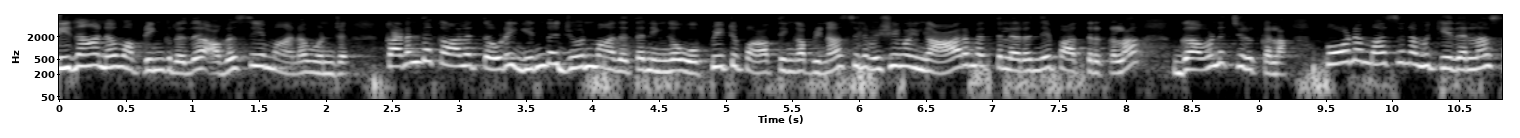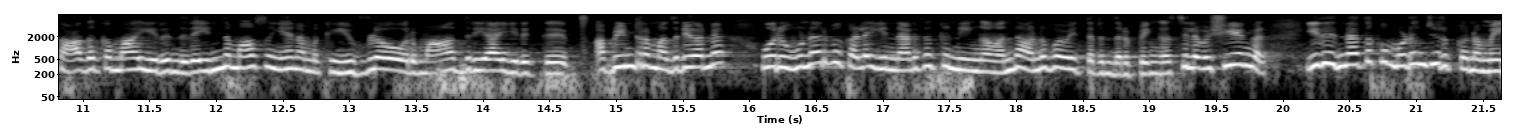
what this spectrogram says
நிதானம் அப்படிங்கிறது அவசியமான ஒன்று. கடந்த காலத்தோடு இந்த ஜூன் மாதத்தை நீங்கள் ஒப்பிட்டு பார்த்தீங்க அப்படின்னா சில விஷயங்கள் நீங்கள் ஆரம்பத்துல இருந்தே பார்த்துருக்கலாம் கவனிச்சிருக்கலாம். போன மாதம் நமக்கு இதெல்லாம் சாதகமாக இருந்தது. இந்த மாதம் ஏன் நமக்கு இவ்வளோ ஒரு மாதிரியாக இருக்குது அப்படின்ற மாதிரியான ஒரு உணர்வுகளை இந்நேரத்துக்கு நீங்கள் வந்து அனுபவித்திருந்திருப்பீங்க. சில விஷயங்கள் இது இந்நேரத்துக்கு முடிஞ்சிருக்கணுமே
